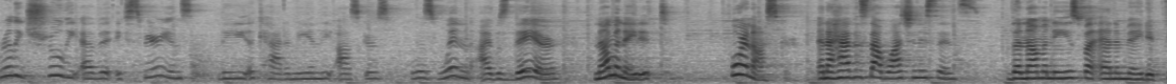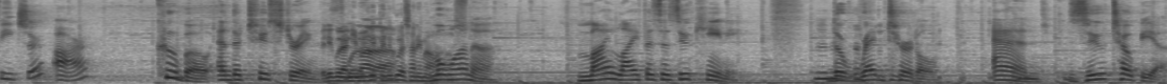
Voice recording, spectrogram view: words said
really truly ever experienced the Academy and the Oscars was when I was there, nominated for an Oscar, and I haven't stopped watching it since. The nominees for animated feature are Kubo and the Two Strings. Película Bueno, ¿qué animada. películas animadas? Moana. My Life as a Zucchini. The Red Turtle. And Zootopia.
